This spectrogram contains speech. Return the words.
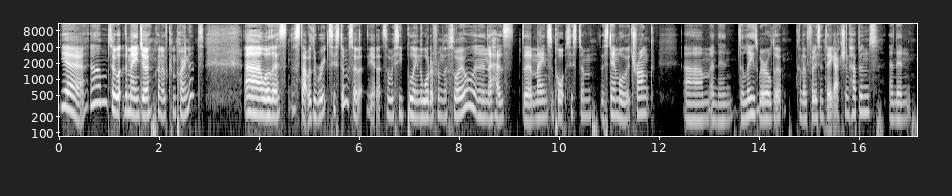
Yeah. Um. So, the major kind of components. Uh, well, let's start with the root system. So, that, yeah, that's obviously pulling the water from the soil, and then that has the main support system, the stem or the trunk, um, and then the leaves where all the kind of photosynthetic action happens, and then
